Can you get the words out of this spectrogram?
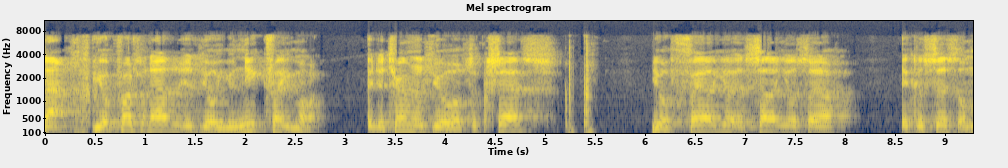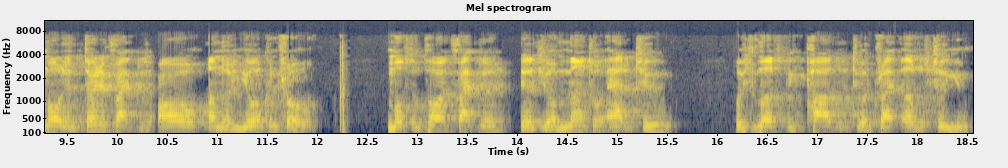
Now, your personality is your unique trademark. It determines your success, your failure in selling yourself. It consists of more than 30 factors, all under your control. Most important factor is your mental attitude, which must be positive to attract others to you.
